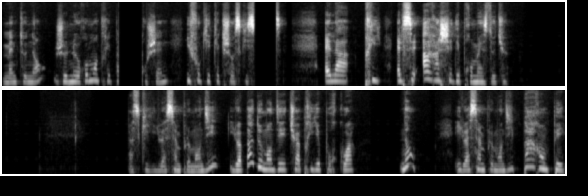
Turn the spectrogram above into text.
Maintenant, je ne remonterai pas la prochaine. Il faut qu'il y ait quelque chose qui se passe. Elle a pris, elle s'est arrachée des promesses de Dieu. Parce qu'il lui a simplement dit, il lui a pas demandé, tu as prié pourquoi Non, il lui a simplement dit, pars en paix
